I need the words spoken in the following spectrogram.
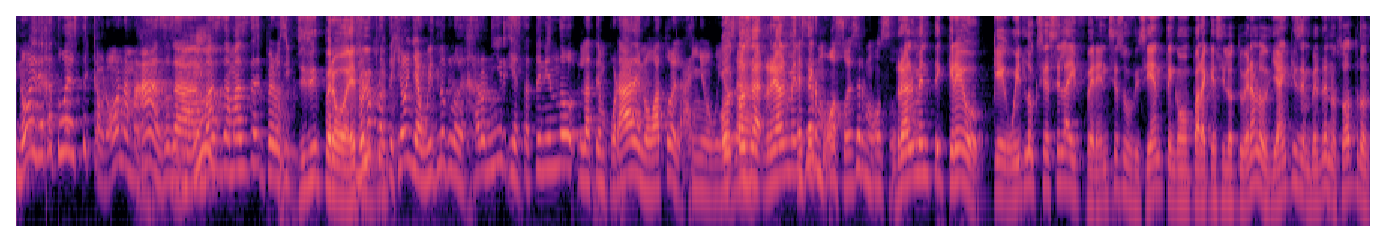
no, y deja tú a este cabrón a más. O sea, más, a más, de- pero sí. Sí, sí, pero es... No lo protegieron y a Whitlock lo dejaron ir y está teniendo la temporada de novato del año, güey. O, O, sea, o sea, realmente... es hermoso, es hermoso. Realmente creo que Whitlock se hace la diferencia suficiente como para que si lo tuvieran los Yankees en vez de nosotros,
